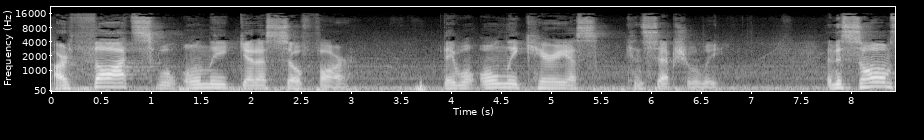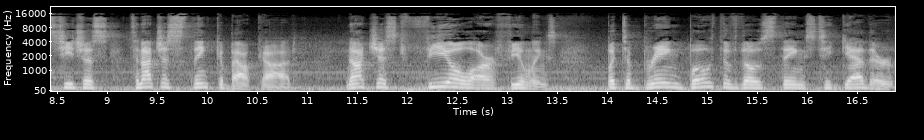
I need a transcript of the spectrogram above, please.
our thoughts will only get us so far. They will only carry us conceptually. And the Psalms teach us to not just think about God, not just feel our feelings, but to bring both of those things together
